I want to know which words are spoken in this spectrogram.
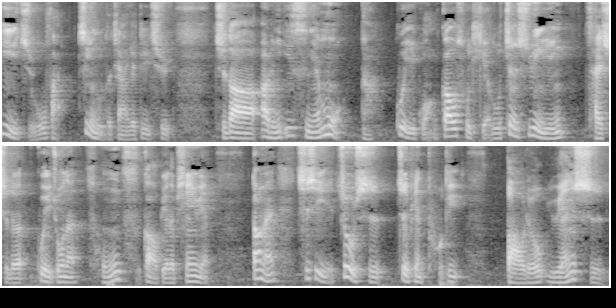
一直无法进入的这样一个地区。直到二零一四年末啊，贵广高速铁路正式运营，才使得贵州呢从此告别了偏远。当然，其实也就是这片土地保留原始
